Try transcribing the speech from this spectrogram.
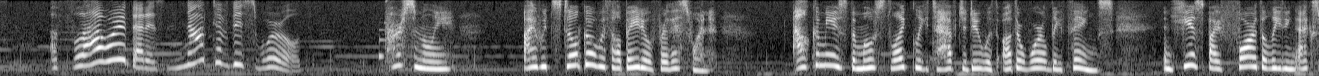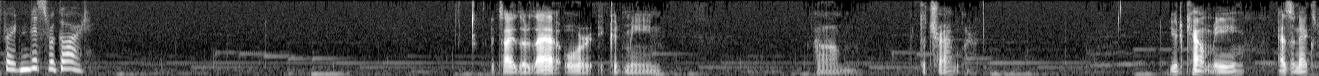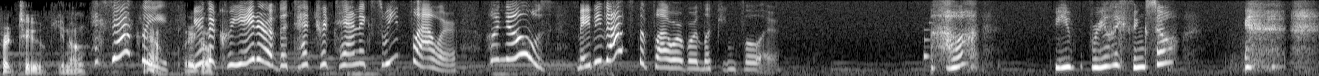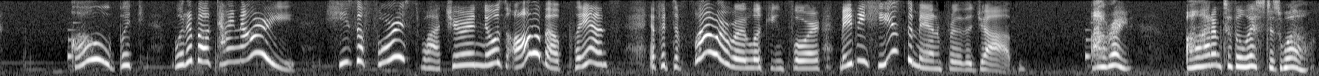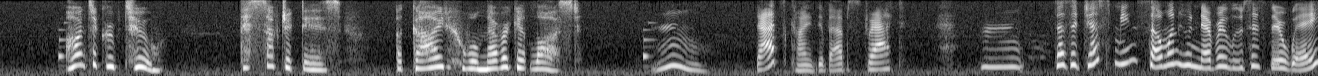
a flower that is not of this world. Personally, I would still go with Albedo for this one. Alchemy is the most likely to have to do with otherworldly things, and he is by far the leading expert in this regard. It's either that or it could mean um, the Traveler. You'd count me as an expert too, you know? Exactly! Yeah, you You're go. the creator of the Tetratanic sweet flower. Who knows? Maybe that's the flower we're looking for. Huh? You really think so? Oh, but what about Tighnari? He's a forest watcher and knows all about plants. If it's a flower we're looking for, maybe he's the man for the job. All right, I'll add him to the list as well. On to group two. This subject is a guide who will never get lost. Hmm, that's kind of abstract. Hmm, does it just mean someone who never loses their way?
